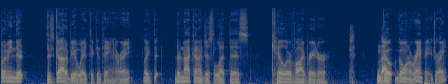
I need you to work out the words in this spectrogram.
But I mean, there there's got to be a way to contain it, right? Like th- they're not gonna just let this killer vibrator No, go go on a rampage, right?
